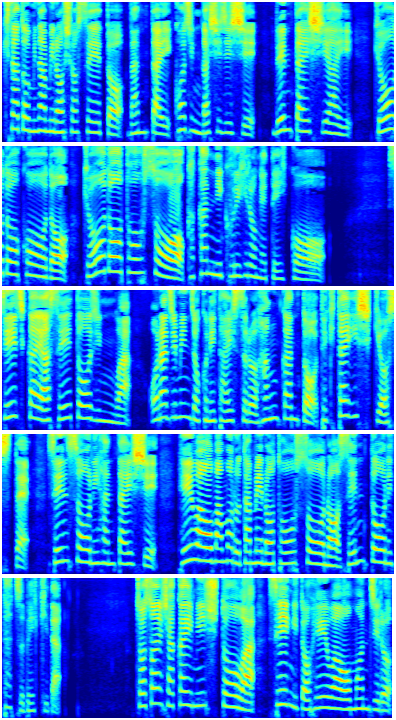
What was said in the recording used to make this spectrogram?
北と南の諸政と団体、個人が支持し、連帯し合い、共同行動、共同闘争を果敢に繰り広げていこう。政治家や政党人は、同じ民族に対する反感と敵対意識を捨て、戦争に反対し、平和を守るための闘争の先頭に立つべきだ。朝鮮社会民主党は正義と平和を重んじる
